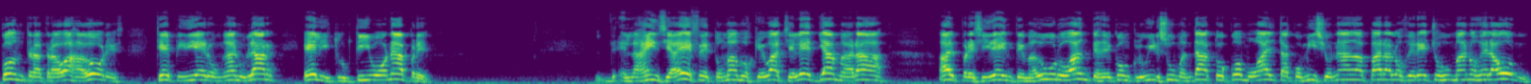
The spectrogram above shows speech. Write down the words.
contra trabajadores que pidieron anular el instructivo NAPRE. En la agencia F tomamos que Bachelet llamará al presidente Maduro antes de concluir su mandato como alta comisionada para los derechos humanos de la ONU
